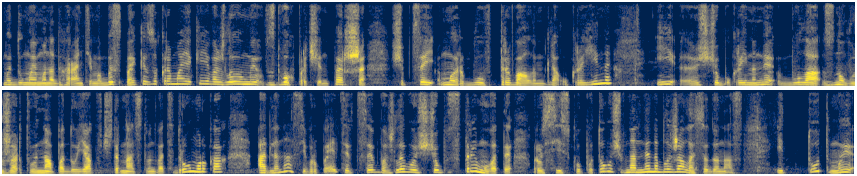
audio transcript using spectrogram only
Ми думаємо над гарантіями безпеки, зокрема, які є важливими з двох причин: перше, щоб цей мир був тривалим для України. І е, щоб Україна не була знову жертвою нападу, як в 14-22 роках. А для нас, європейців, це важливо, щоб стримувати російську потугу, щоб вона не наближалася до нас. І тут ми е,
